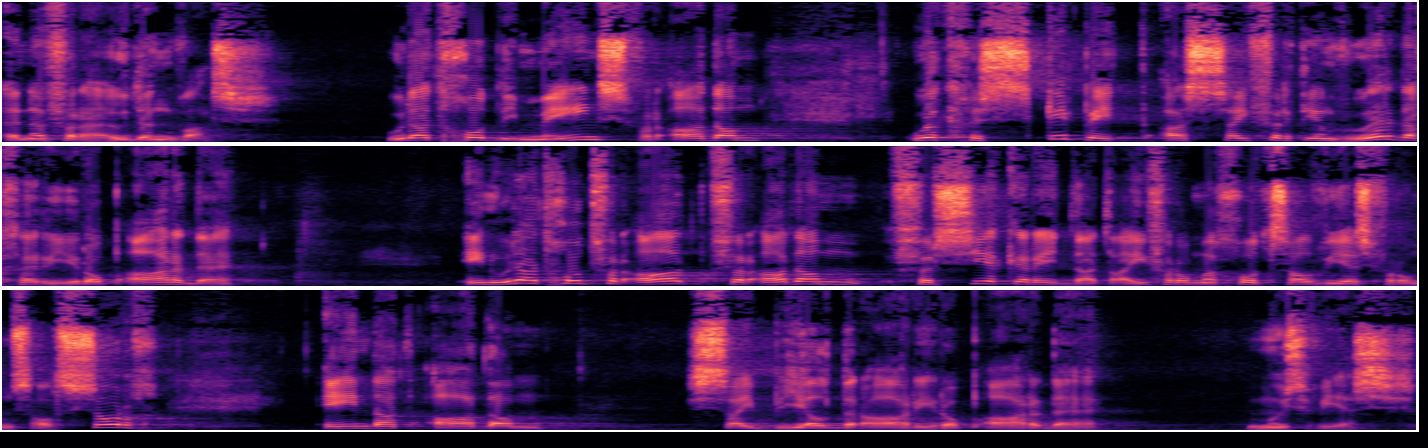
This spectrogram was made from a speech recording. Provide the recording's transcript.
in 'n verhouding was. Hoe dat God die mens vir Adam ook geskep het as sy verteenwoordiger hier op aarde en hoe dat God vir Ad, vir Adam verseker het dat hy vir hom 'n God sal wees, vir hom sal sorg en dat Adam sy beelddraer hier op aarde moes wees.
